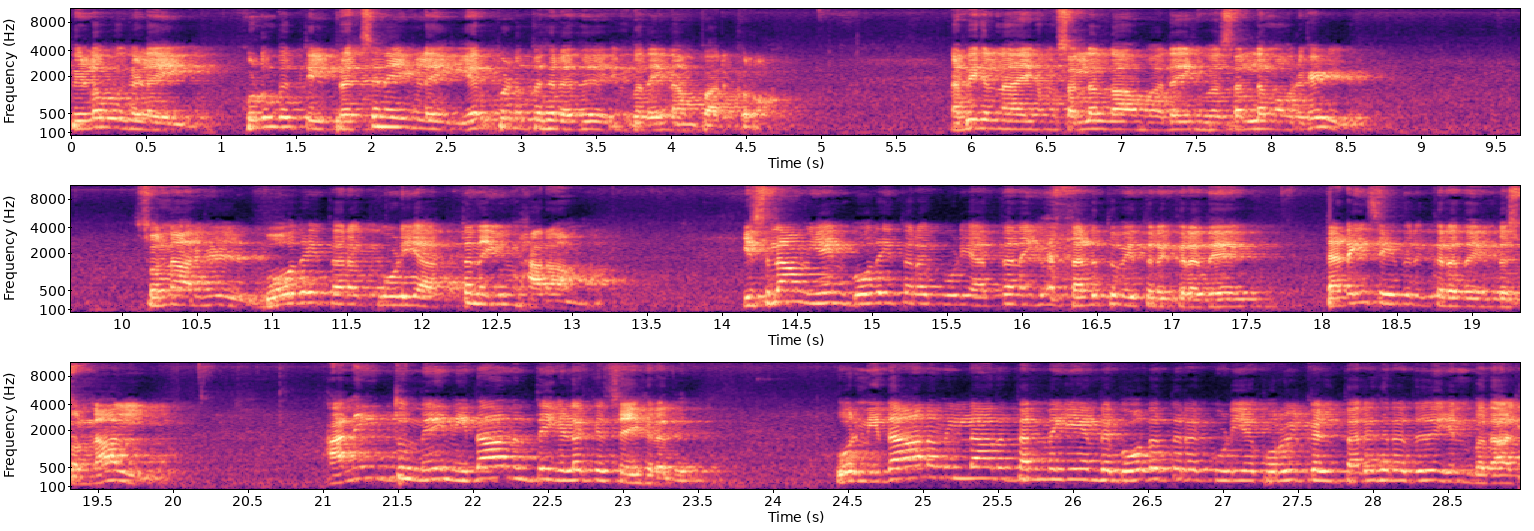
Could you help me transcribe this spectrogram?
பிளவுகளை குடும்பத்தில் பிரச்சனைகளை ஏற்படுத்துகிறது என்பதை நாம் பார்க்கிறோம். நபிகள் நாயகம் சல்லல்லாஹு அலைஹி வசல்லம் அவர்கள் சொன்னார்கள் போதை தரக்கூடிய அத்தனையும் ஹராம். இஸ்லாம் ஏன் போதை தரக்கூடிய அத்தனையும் தடுத்து வைத்திருக்கிறது தடை செய்திருக்கிறது? என்று சொன்னால் அனைத்துமே நிதானத்தை இழக்க செய்கிறது. ஒரு நிதானம் இல்லாத தன்மையை அந்த போதை தரக்கூடிய பொருட்கள் தருகிறது என்பதால்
